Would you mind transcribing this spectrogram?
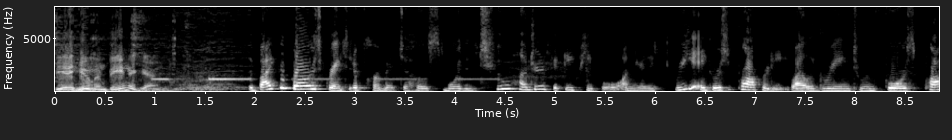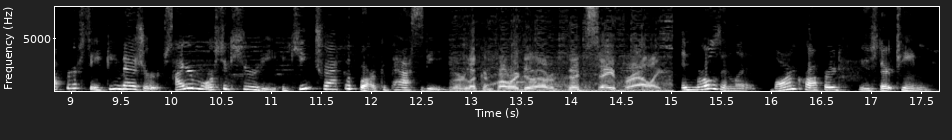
be a human being again. The biker bar is granted a permit to host more than 250 people on nearly three acres of property while agreeing to enforce proper safety measures, hire more security, and keep track of bar capacity. We're looking forward to a good, safe rally. In Murrells Inlet, Lauren Crawford, News 13.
